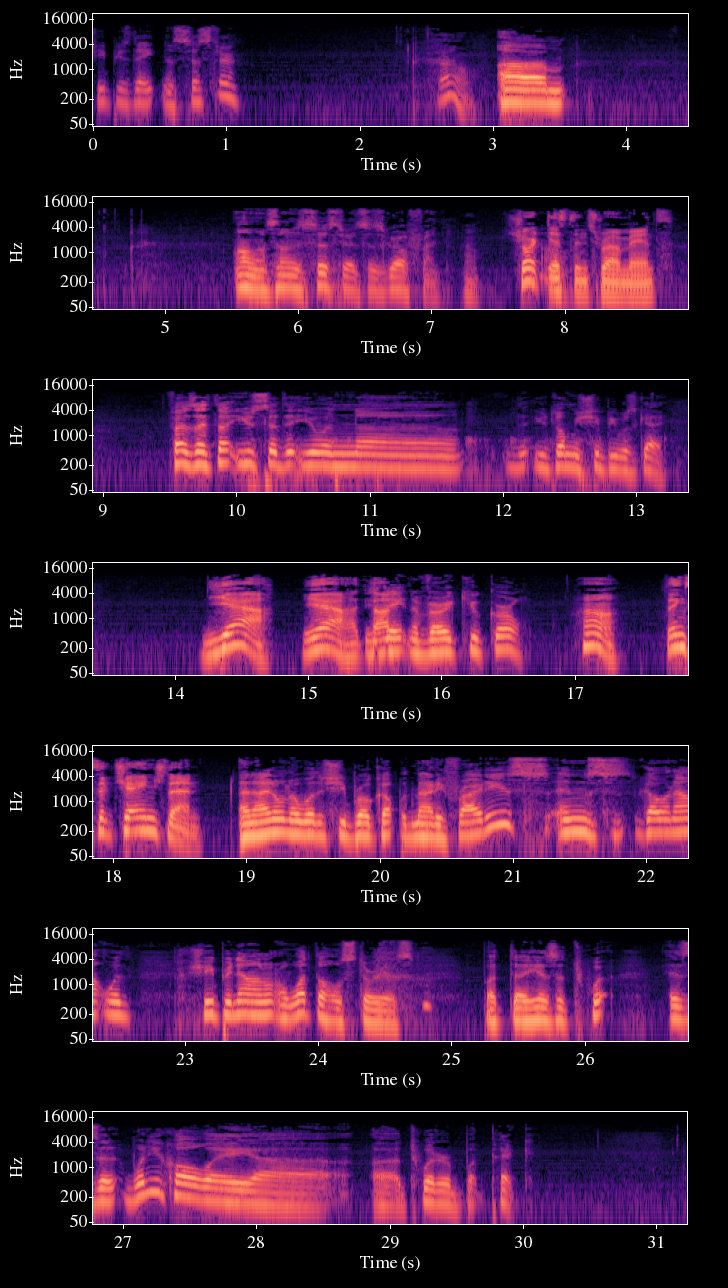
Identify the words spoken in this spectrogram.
Sheepy's dating his sister. Oh. Um. Oh, it's not his sister; it's his girlfriend. Short distance romance. Fez, I thought you said that you and uh, that you told me Sheepy was gay. Yeah, yeah. I He's thought- dating a very cute girl. huh. Things have changed then. And I don't know whether she broke up with Maddie Fridays and is going out with Sheepy now. I don't know what the whole story is, but uh, he has a twi- is it what do you call a uh, uh, Twitter but pic?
